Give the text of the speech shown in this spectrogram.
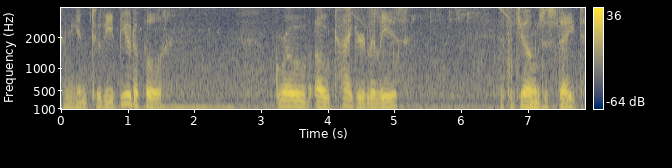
coming into the beautiful grove of tiger lilies at the Jones estate.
